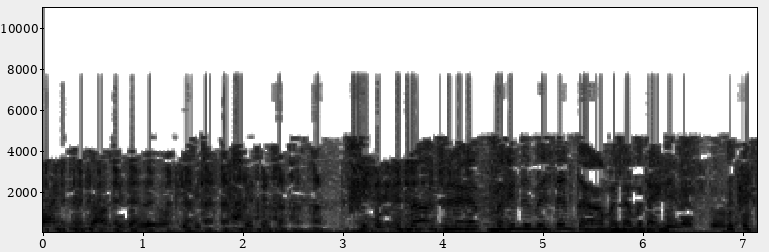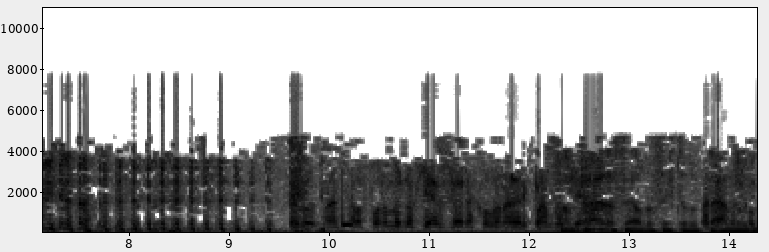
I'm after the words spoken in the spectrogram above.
ja, dat is ook gemist. nou, ze zeggen, begin de bestemd te maar zo meteen. Nee, dat goed. Ik mijn telefoonnummer nog jij verder gewoon naar de reclame. Vandaar dat ze al, dat zegt dat het daar nodig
